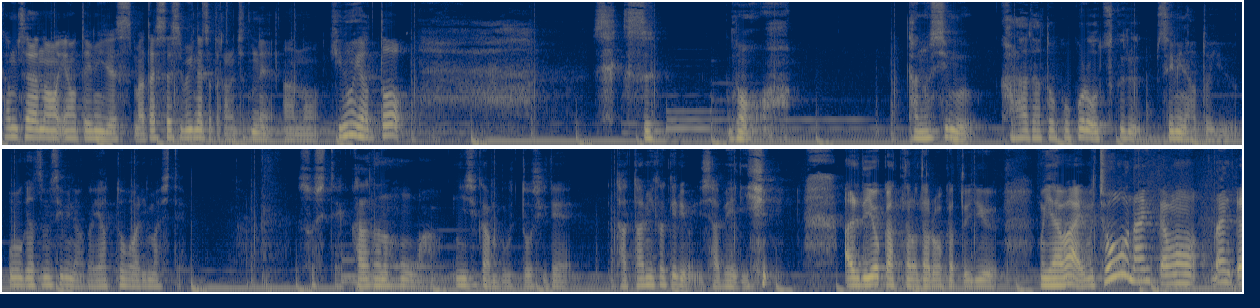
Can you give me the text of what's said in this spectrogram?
カムサラの山本美です。また久しぶりになっちゃったから、ちょっとね、あの、昨日やっと、セックスの楽しむ体と心を作るセミナーというオーガズムセミナーがやっと終わりまして、そして体の本は2時間ぶっ通しで畳みかけるように喋り、あれで良かったのだろうかという、もうやばい、もう超なんかもう、なんか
